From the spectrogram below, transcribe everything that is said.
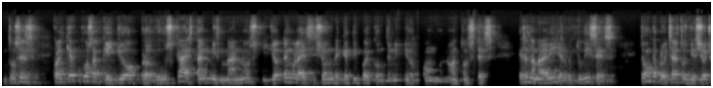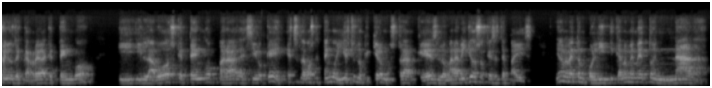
Entonces, cualquier cosa que yo produzca está en mis manos y yo tengo la decisión de qué tipo de contenido pongo, ¿no? Entonces, esa es la maravilla, lo que tú dices. Tengo que aprovechar estos 18 años de carrera que tengo y, la voz que tengo para decir, ok, esta es la voz que tengo y esto es lo que quiero mostrar, que es lo maravilloso que es este país. Yo no me meto en política, no me meto en nada,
